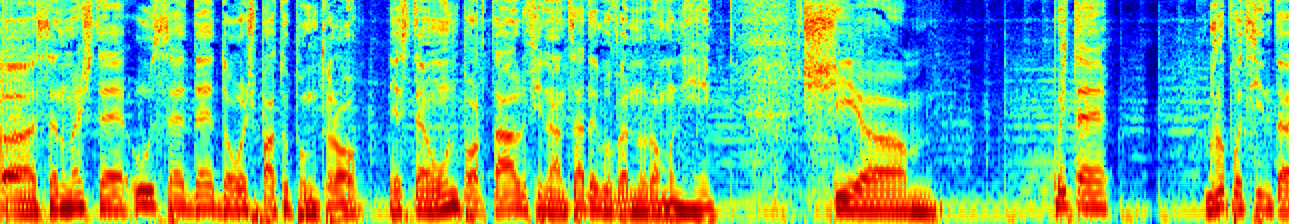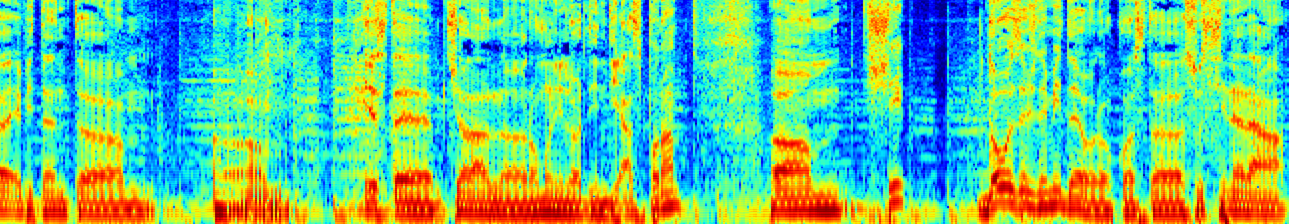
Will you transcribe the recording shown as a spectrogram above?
Uh, se numește usd24.ro Este un portal finanțat de Guvernul României Și uh, Uite Grupul țintă, evident uh, uh, Este cel al românilor din diaspora um, Și 20.000 de euro costă susținerea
